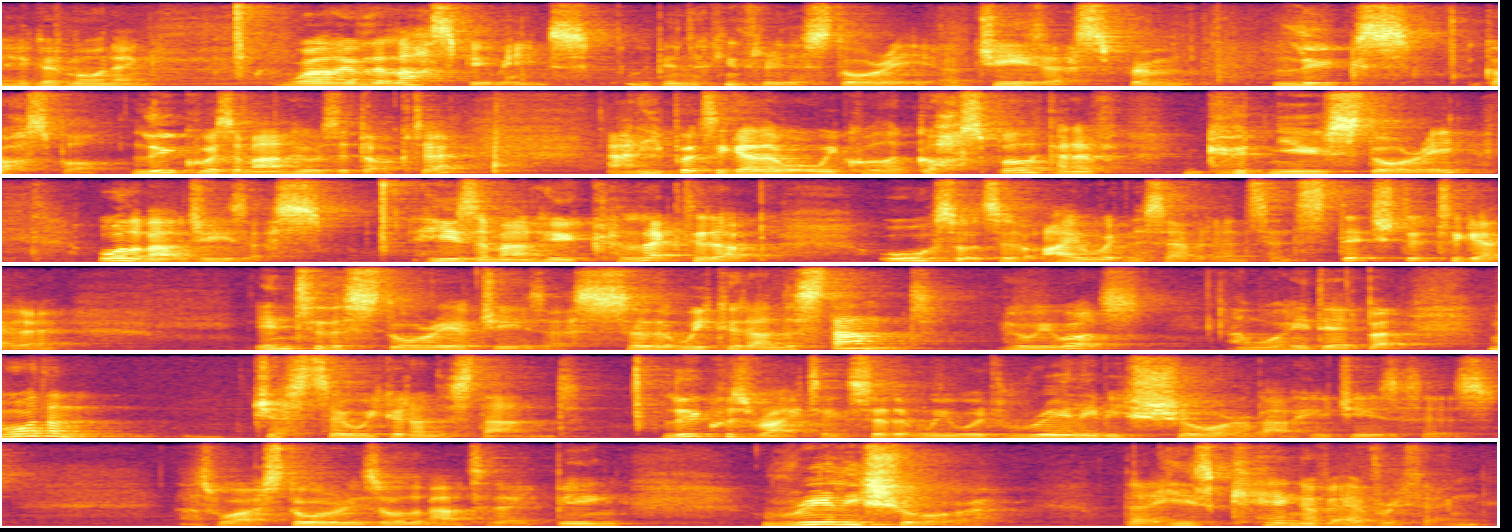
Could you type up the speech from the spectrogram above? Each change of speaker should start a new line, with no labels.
Hey, good morning. Well, over the last few weeks, we've been looking through the story of Jesus from Luke's Gospel. Luke was a man who was a doctor, and he put together what we call a gospel, a kind of good news story, all about Jesus. He's a man who collected up all sorts of eyewitness evidence and stitched it together into the story of Jesus so that we could understand who he was and what he did. But more than just so we could understand, Luke was writing so that we would really be sure about who Jesus is. That's what our story is all about today being really sure that he's king of everything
